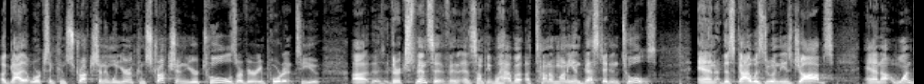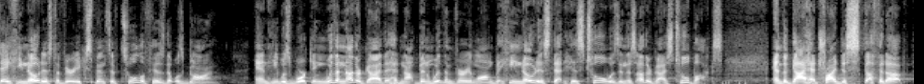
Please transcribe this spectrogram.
a guy that works in construction, and when you're in construction, your tools are very important to you. Uh, they're expensive, and, and, some people have a, a, ton of money invested in tools. And this guy was doing these jobs, and uh, one day he noticed a very expensive tool of his that was gone and he was working with another guy that had not been with him very long, but he noticed that his tool was in this other guy's toolbox. And the guy had tried to scuff it up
